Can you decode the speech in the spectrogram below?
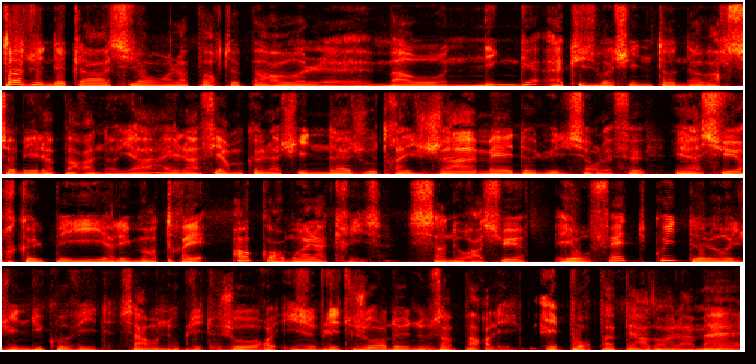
Dans une déclaration, la porte-parole euh, Mao Ning accuse Washington d'avoir semé la paranoïa. Elle affirme que la Chine n'ajouterait jamais de l'huile sur le feu et assure que le pays alimenterait encore moins la crise. Ça nous rassure. Et au fait, quid de l'origine du Covid Ça, on oublie toujours. Ils oublient toujours de nous en parler. Et pour pas perdre la main,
